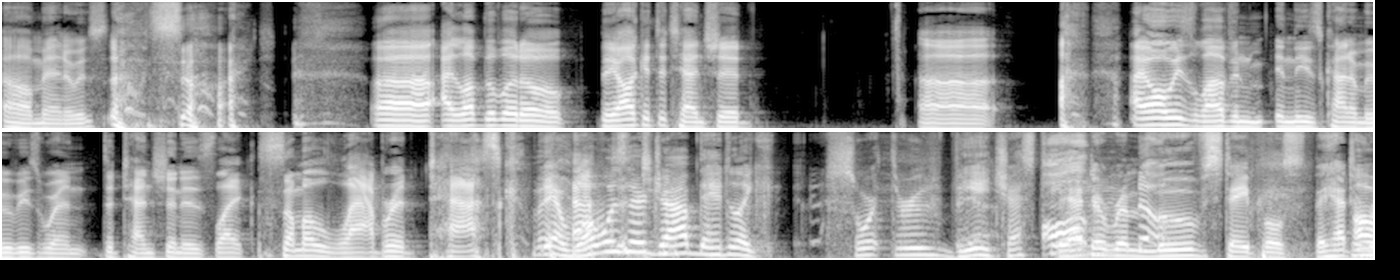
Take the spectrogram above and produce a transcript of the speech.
oh man, it was, it was so hard. Uh, I love the little. They all get detention. Uh, I always love in in these kind of movies when detention is like some elaborate task. Yeah, what was their do. job? They had to like sort through VHS They had to Oh, no. remove staples. They had to right.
